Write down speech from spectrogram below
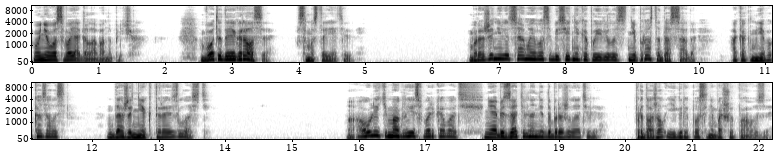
У него своя голова на плечах. Вот и доигрался самостоятельный. Выражение лица моего собеседника появилось не просто досада, а, как мне показалось, даже некоторая злость. А улики могли сфабриковать, не обязательно недоброжелатели, продолжал Игорь после небольшой паузы,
